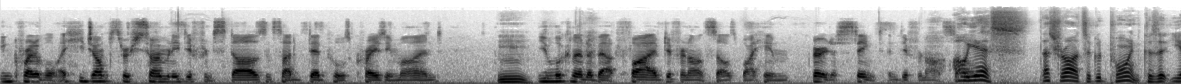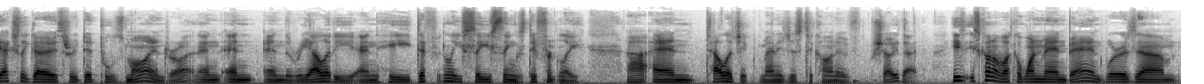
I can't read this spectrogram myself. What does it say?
incredible. Like, he jumps through so many different styles inside of Deadpool's crazy mind. Mm. You're looking at about five different art styles by him, very distinct and different art styles. Oh yes, that's right. It's a good point because you actually go through Deadpool's mind, right, and and and the reality, and he definitely sees things differently, uh, and Talajic manages to kind of show that. He's, he's kind of like a one man band, whereas um,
